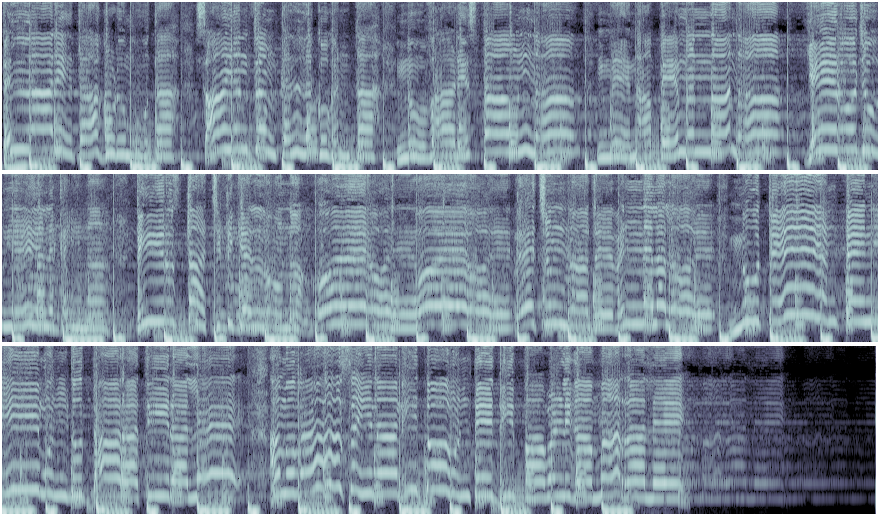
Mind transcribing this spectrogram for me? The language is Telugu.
తెల్లారే దాగుడు మూత సాయంత్రం కళ్ళకు గంట నువ్వు వాడిస్తా ఉన్నా.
